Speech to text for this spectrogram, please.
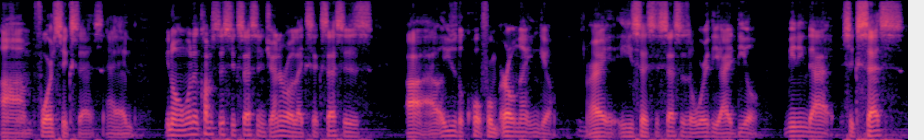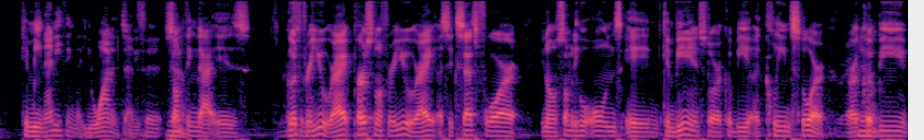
um, for success. And, you know, when it comes to success in general, like success is, uh, I'll use the quote from Earl Nightingale, right? He says, success is a worthy ideal, meaning that success can mean anything that you want it to That's be. it. Something that is good for you, right? Personal for you, right? A success for, you know, somebody who owns a convenience store could be a clean store, or it Yeah. could be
